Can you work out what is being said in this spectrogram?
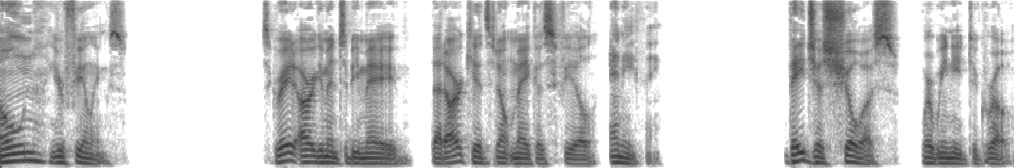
Own your feelings. It's a great argument to be made that our kids don't make us feel anything. They just show us where we need to grow.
